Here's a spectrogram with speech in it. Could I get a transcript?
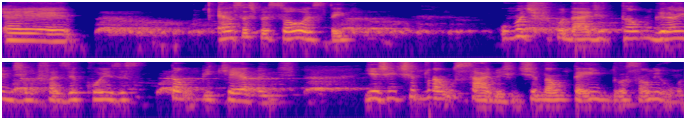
É... Essas pessoas têm uma dificuldade tão grande em fazer coisas tão pequenas. E a gente não sabe, a gente não tem noção nenhuma.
